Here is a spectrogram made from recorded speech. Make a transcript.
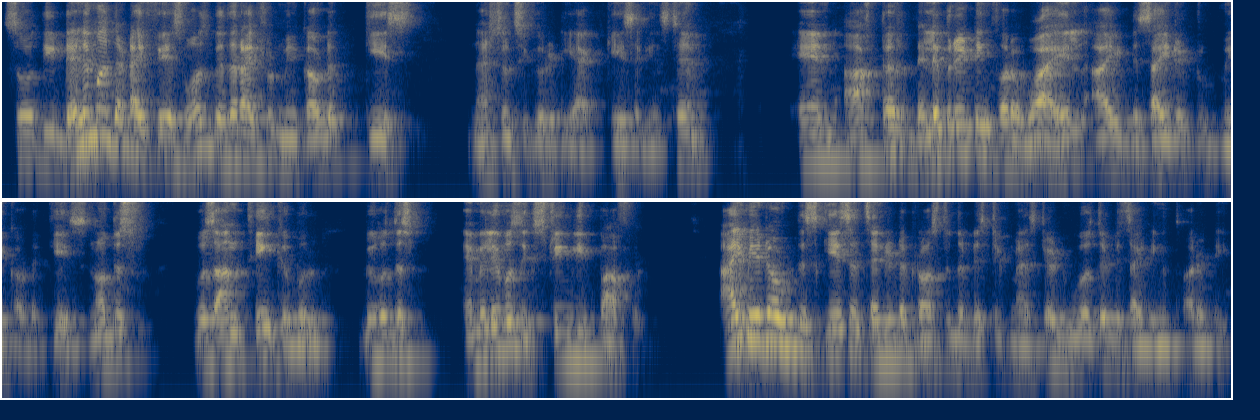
So the dilemma that I faced was whether I should make out a case, National Security Act case against him. And after deliberating for a while, I decided to make out a case. Now, this was unthinkable because this MLA was extremely powerful. I made out this case and sent it across to the district magistrate, who was the deciding authority.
